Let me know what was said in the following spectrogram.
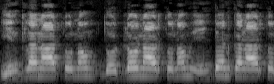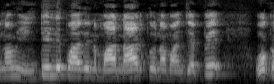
ఇంట్లో నాటుతున్నాం దొడ్లో నాటుతున్నాం ఇంటెనక నాటుతున్నాం ఇంటిల్లిపాదిని మా నాటుతున్నాం అని చెప్పి ఒక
